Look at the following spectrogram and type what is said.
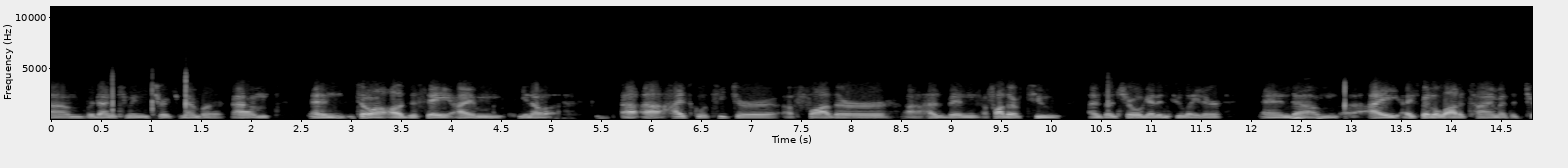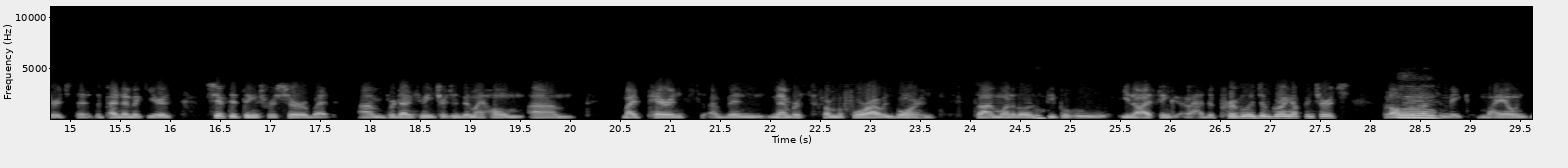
um, Verdun Community Church member. Um, and so I'll just say I'm, you know, a, a high school teacher, a father, a husband, a father of two, as I'm sure we'll get into later. And mm-hmm. um, I, I spent a lot of time at the church. The, the pandemic years shifted things for sure, but um, Verdun Community Church has been my home. Um, my parents have been members from before I was born. So I'm one of those mm. people who, you know, I think I had the privilege of growing up in church, but also mm. got to make my own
